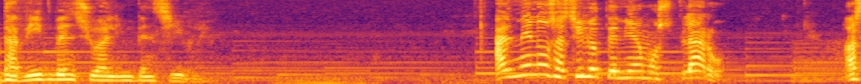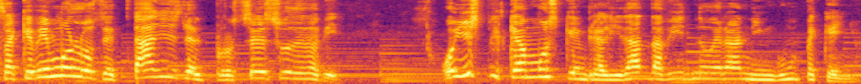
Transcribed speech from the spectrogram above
David venció al invencible. Al menos así lo teníamos claro, hasta que vemos los detalles del proceso de David. Hoy explicamos que en realidad David no era ningún pequeño.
